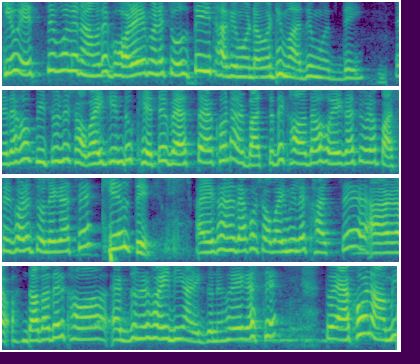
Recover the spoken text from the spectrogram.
কেউ এসছে বলে না আমাদের ঘরে মানে চলতেই থাকে মোটামুটি মাঝে মধ্যেই। এ দেখো পিছনে সবাই কিন্তু খেতে ব্যস্ত এখন আর বাচ্চাদের খাওয়া দাওয়া হয়ে গেছে ওরা পাশের ঘরে চলে গেছে খেলতে। আর এখানে দেখো সবাই মিলে খাচ্ছে আর দাদাদের খাওয়া একজনের হয়নি আরেকজনের হয়ে গেছে। তো এখন আমি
